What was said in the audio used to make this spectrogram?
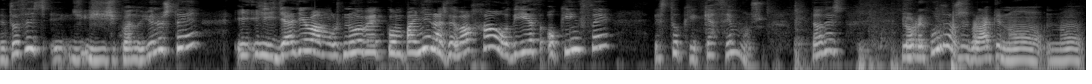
Entonces, y, cuando yo no esté, y, ya llevamos nueve compañeras de baja, o diez o quince, ¿esto qué, qué hacemos? Entonces, los recursos, es verdad que no, no,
